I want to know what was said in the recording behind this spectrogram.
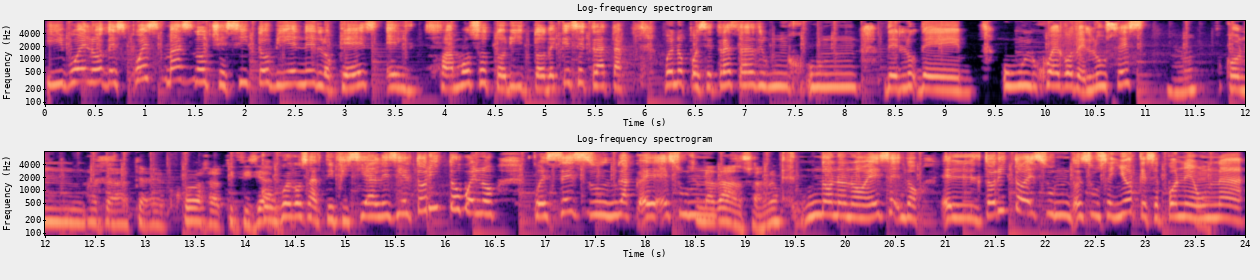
Y bueno, después, más nochecito, viene lo que es el famoso torito. ¿De qué se trata? Bueno, pues se trata de un, un- de, de un juego de luces. Con Juegos artificiales. con juegos artificiales y el torito, bueno, pues es una, es un es una danza, ¿no? no, no, no, ese no, el torito es un es un señor que se pone una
